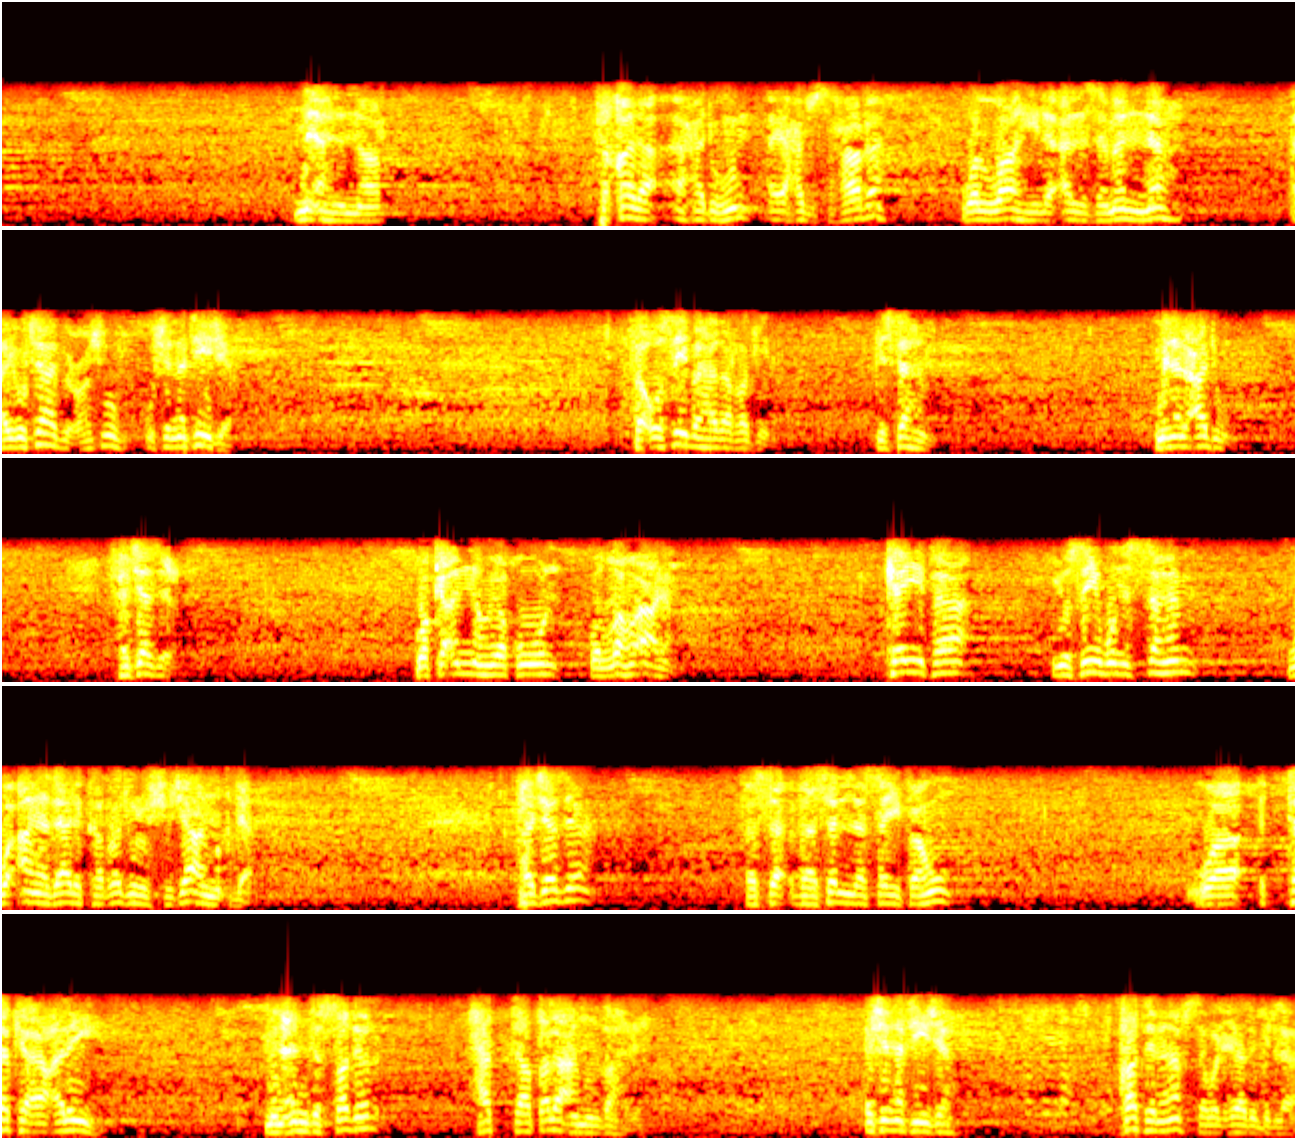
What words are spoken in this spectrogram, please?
من أهل النار؟ فقال أحدهم أي أحد الصحابة والله لألزمنه أي أتابع أشوف وش النتيجة. فأصيب هذا الرجل بسهم من العدو فجزع وكأنه يقول والله أعلم كيف يصيبني السهم وأنا ذلك الرجل الشجاع المقدام فجزع فسل سيفه واتكأ عليه من عند الصدر حتى طلع من ظهره. إيش النتيجة؟ قتل نفسه والعياذ بالله.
